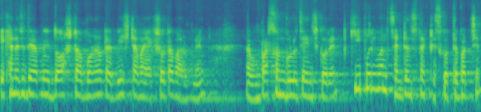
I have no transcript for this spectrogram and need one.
এখানে যদি আপনি দশটা, পনেরোটা, বিশটা বা একশোটা ভার্ব নেন এবং পার্সনগুলো চেঞ্জ করেন, কি পরিমাণ সেন্টেন্স প্র্যাকটিস করতে পারছেন,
